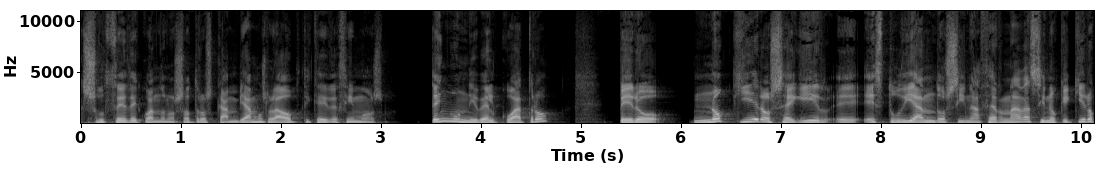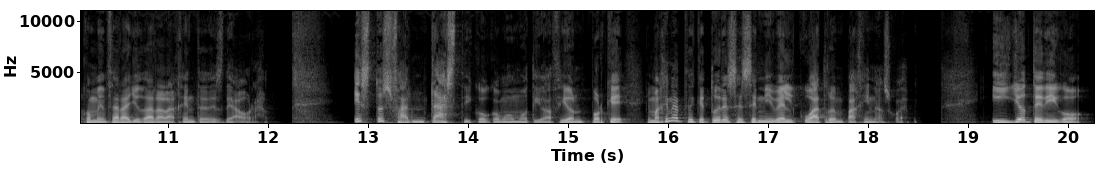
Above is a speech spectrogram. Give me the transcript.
sucede cuando nosotros cambiamos la óptica y decimos, tengo un nivel 4, pero no quiero seguir eh, estudiando sin hacer nada, sino que quiero comenzar a ayudar a la gente desde ahora? Esto es fantástico como motivación, porque imagínate que tú eres ese nivel 4 en páginas web. Y yo te digo,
